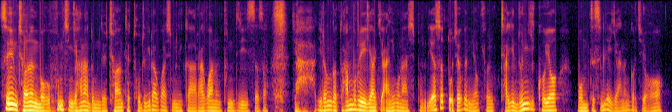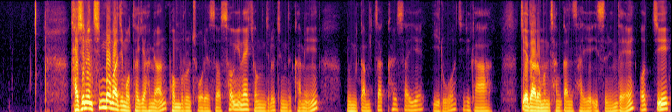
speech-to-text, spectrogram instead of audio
스님 저는 뭐 훔친 게 하나도 없는데 저한테 도둑이라고 하십니까? 라고 하는 분들이 있어서 야 이런 것도 함부로 얘기할 게 아니구나 싶은데 여섯 도적은요 결국 자기 눈, 귀, 코요 몸뜻을 얘기하는 거죠. 다시는 침범하지 못하게 하면 법무를 초월해서 성인의 경지를 증득함이 눈 깜짝할 사이에 이루어지리라. 깨달음은 잠깐 사이에 있음인데 어찌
